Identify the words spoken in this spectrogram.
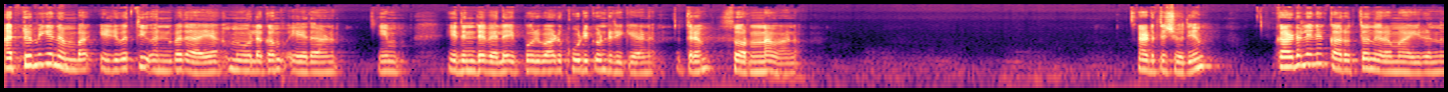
അറ്റോമിക നമ്പർ എഴുപത്തി ഒൻപതായ മൂലകം ഏതാണ്? ഇതിന്റെ വില ഇപ്പോൾ ഒരുപാട് കൂടിക്കൊണ്ടിരിക്കുകയാണ്. ഉത്തരം സ്വർണമാണ് അടുത്ത ചോദ്യം. കടലിന് കറുത്ത നിറമായിരുന്നു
